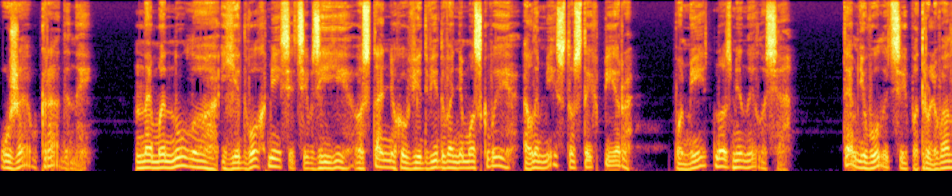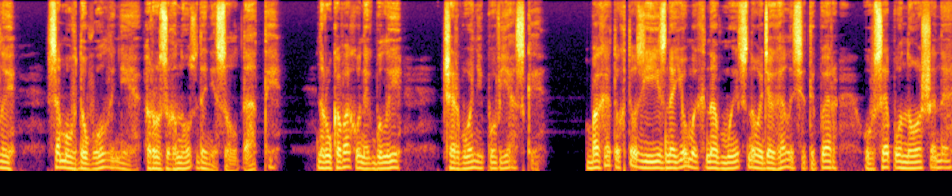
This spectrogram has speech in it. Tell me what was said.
уже вкрадений. Не минуло й двох місяців з її останнього відвідування Москви, але місто з тих пір помітно змінилося. Темні вулиці патрулювали самовдоволені, розгнуздені солдати. На рукавах у них були червоні пов'язки. Багато хто з її знайомих навмисно одягалися тепер у все поношене,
